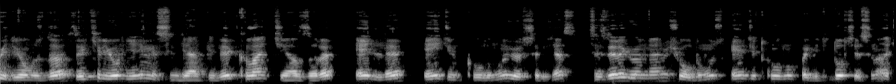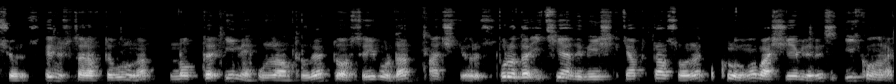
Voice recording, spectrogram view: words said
Bu videomuzda Zekirion yeni nesil DLP'de client cihazlara elle Agent kurulumunu göstereceğiz. Sizlere göndermiş olduğumuz Agent kurulum paketi dosyasını açıyoruz. En üst tarafta bulunan .ini uzantılı dosyayı buradan aç diyoruz. Burada iki yerde değişiklik yaptıktan sonra kuruluma başlayabiliriz. İlk olarak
